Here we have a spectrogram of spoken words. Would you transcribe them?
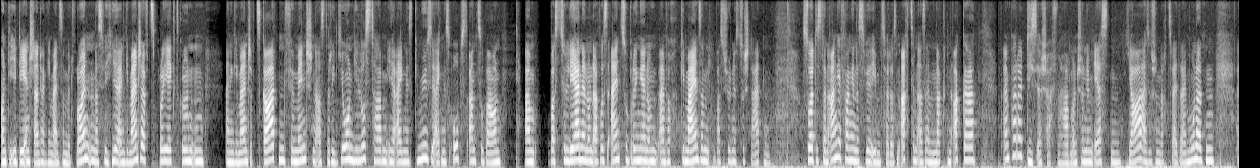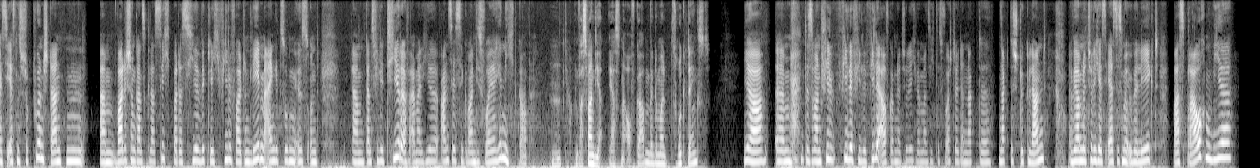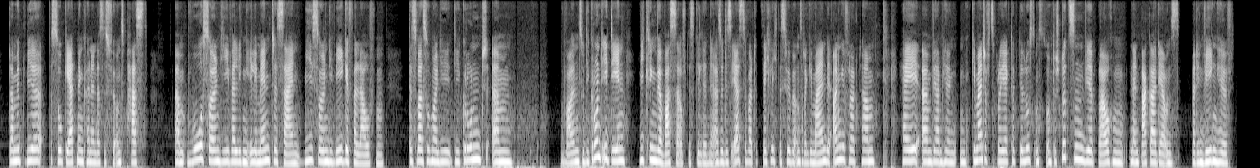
Und die Idee entstand dann gemeinsam mit Freunden, dass wir hier ein Gemeinschaftsprojekt gründen, einen Gemeinschaftsgarten für Menschen aus der Region, die Lust haben, ihr eigenes Gemüse, eigenes Obst anzubauen, ähm, was zu lernen und auch was einzubringen und einfach gemeinsam was Schönes zu starten. So hat es dann angefangen, dass wir eben 2018 aus einem nackten Acker ein Paradies erschaffen haben. Und schon im ersten Jahr, also schon nach zwei, drei Monaten, als die ersten Strukturen standen, ähm, war das schon ganz klar sichtbar, dass hier wirklich Vielfalt und Leben eingezogen ist und ähm, ganz viele Tiere auf einmal hier ansässig waren, die es vorher hier nicht gab. Mhm. Und was waren die ersten Aufgaben, wenn du mal zurückdenkst? Ja, ähm, das waren viel, viele, viele, viele Aufgaben natürlich, wenn man sich das vorstellt, ein nackte, nacktes Stück Land. Wir haben natürlich als erstes mal überlegt, was brauchen wir, damit wir so gärtnern können, dass es für uns passt. Ähm, wo sollen die jeweiligen Elemente sein? Wie sollen die Wege verlaufen? Das war so mal die, die Grund, ähm, waren so die Grundideen, wie kriegen wir Wasser auf das Gelände. Also das erste war tatsächlich, dass wir bei unserer Gemeinde angefragt haben, hey, ähm, wir haben hier ein Gemeinschaftsprojekt, habt ihr Lust, uns zu unterstützen? Wir brauchen einen Bagger, der uns bei den Wegen hilft.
